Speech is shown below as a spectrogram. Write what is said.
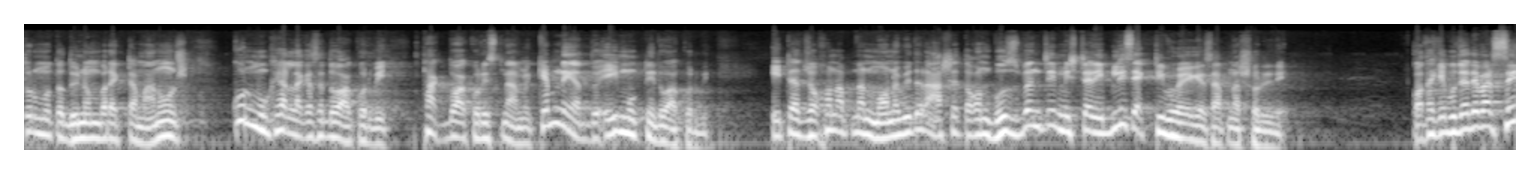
তোর মতো দুই নম্বর একটা মানুষ, কোন মুখে আল্লাহ কাছে দোয়া করবি? থাক, দোয়া করিস না আমি। কেমনে এই মুখ নিয়ে দোয়া করবি। এটা যখন আপনার মনের ভিতরে আসে, তখন বুঝবেন যে মিস্টার ইবলিস অ্যাক্টিভ হয়ে গেছে আপনার শরীরে। কথা কি বুঝাতে পারছি?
